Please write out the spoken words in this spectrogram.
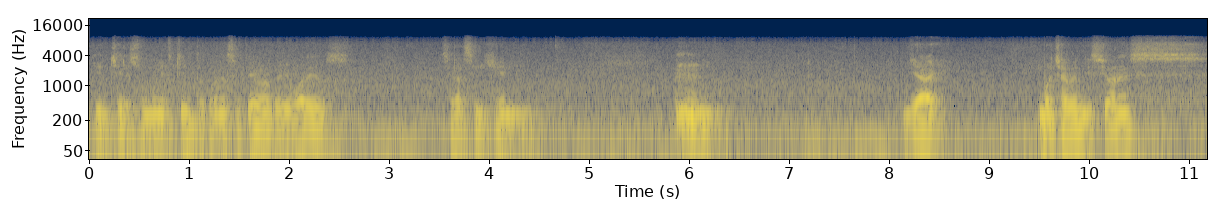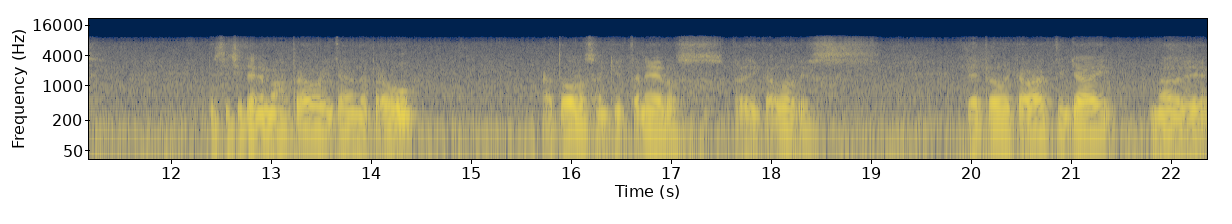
Aquí en Chile son muy estrictos con ese tema, pero igual ellos se las ingenian. Ya muchas bendiciones. Mahaprabhu, Nityananda Prabhu, a todos los sankirtaneros, predicadores, Jai Prabhu Kavakti Jai, Madre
